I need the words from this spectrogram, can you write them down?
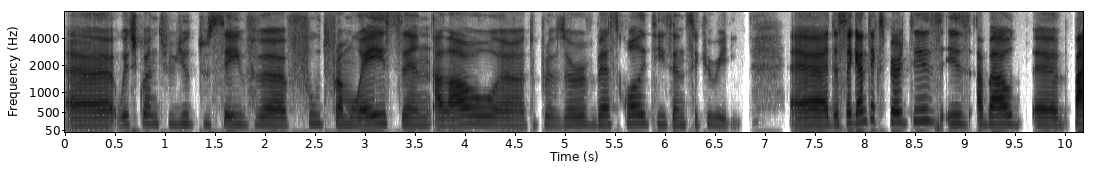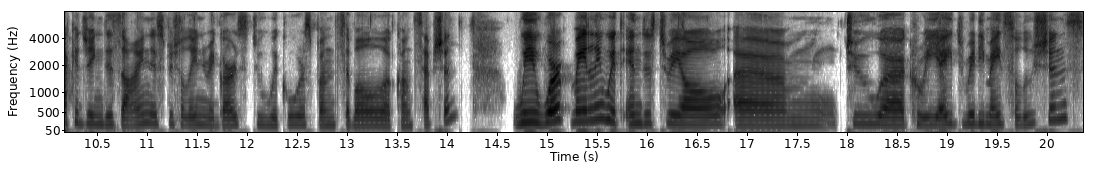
uh, which contribute to save uh, food from waste and allow uh, to preserve best qualities and security. Uh, the second expertise is about packaging design, especially in regards to eco-responsible conception we work mainly with industrial um, to uh, create ready-made solutions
